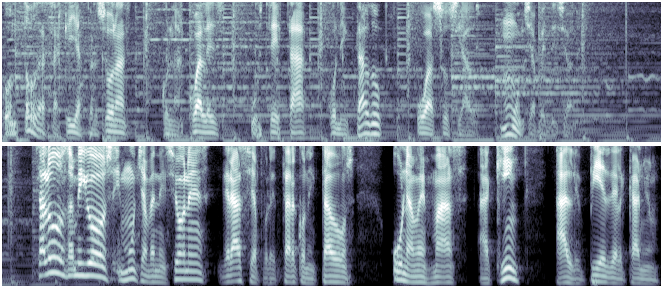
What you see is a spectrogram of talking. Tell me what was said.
con todas aquellas personas con las cuales usted está conectado o asociado. Muchas bendiciones. Saludos amigos y muchas bendiciones. Gracias por estar conectados una vez más aquí al pie del cañón.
